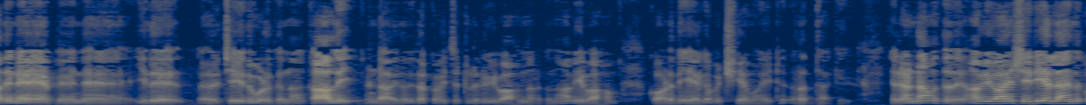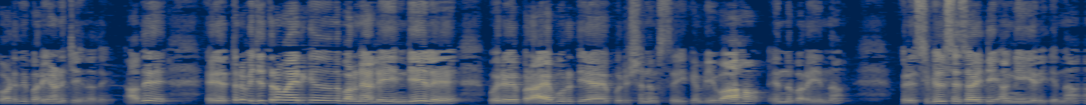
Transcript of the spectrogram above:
അതിനെ പിന്നെ ഇത് ചെയ്തു കൊടുക്കുന്ന കാളി ഉണ്ടായിരുന്നു. ഇതൊക്കെ വെച്ചിട്ടുള്ളൊരു വിവാഹം നടക്കുന്നു. ആ വിവാഹം കോടതി ഏകപക്ഷീയമായിട്ട് റദ്ദാക്കി. രണ്ടാമത്തത് ആ വിവാഹം ശരിയല്ല എന്ന് കോടതി പറയുകയാണ് ചെയ്യുന്നത്. അത് എത്ര വിചിത്രമായിരിക്കുന്നതെന്ന് പറഞ്ഞാൽ ഇന്ത്യയിൽ ഒരു പ്രായപൂർത്തിയായ പുരുഷനും സ്ത്രീക്കും വിവാഹം എന്ന് പറയുന്ന ഒരു സിവിൽ സൊസൈറ്റി അംഗീകരിക്കുന്ന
